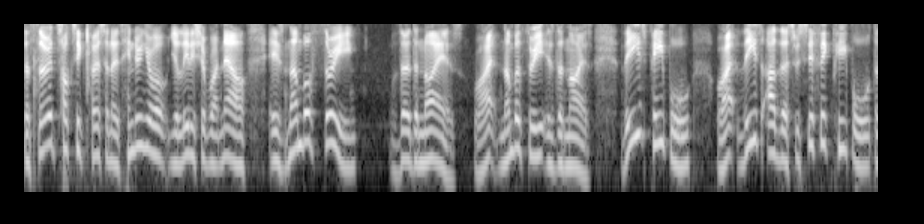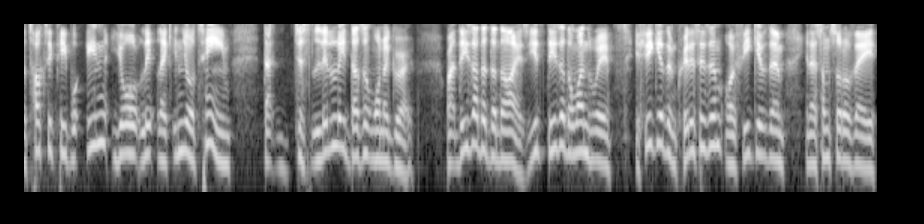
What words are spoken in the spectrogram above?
The third toxic person that is hindering your your leadership right now is number three, the deniers. Right. Number three is deniers. These people right? These are the specific people, the toxic people in your like in your team that just literally doesn't want to grow. Right, these are the deniers. You, these are the ones where if you give them criticism or if you give them, you know, some sort of a you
